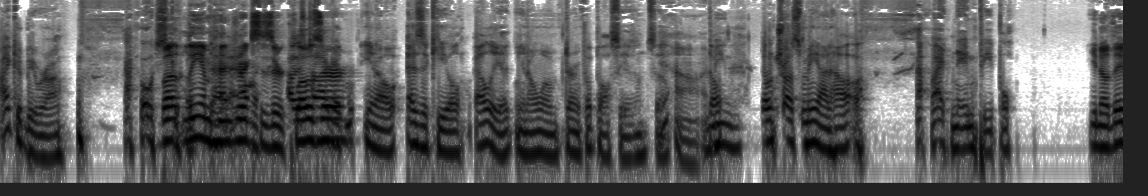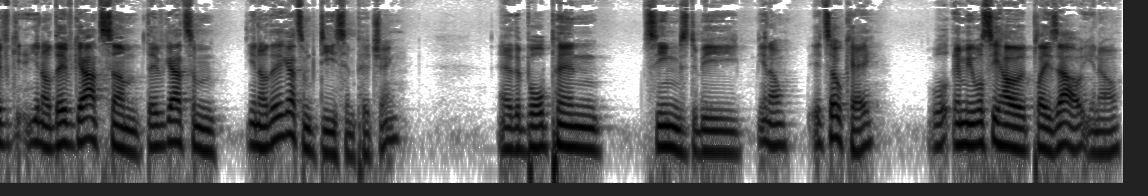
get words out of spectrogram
I could be wrong. But Liam I- Hendriks is their closer. talking, you know, Ezekiel Elliott. You know, um, during football season. So Yeah, I don't mean, don't trust me on how, how I name people. You know they've you know they've got some they've got some you know they got some decent pitching. Uh, the bullpen seems to be you know it's okay. Well, I mean we'll see how it plays out. You know,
